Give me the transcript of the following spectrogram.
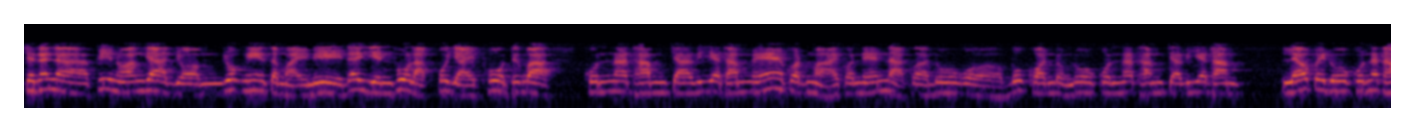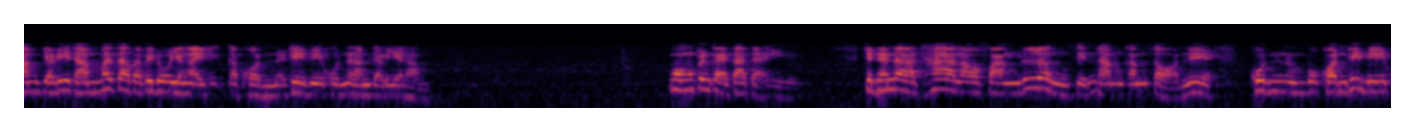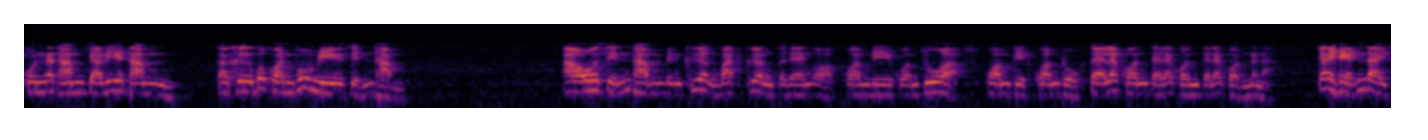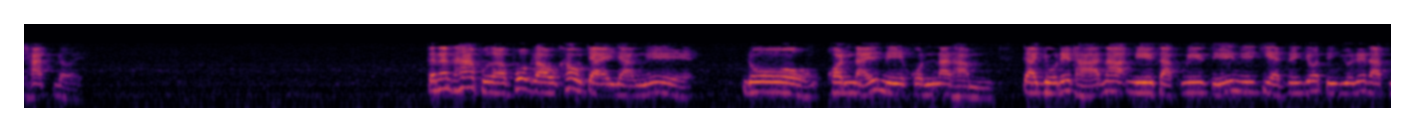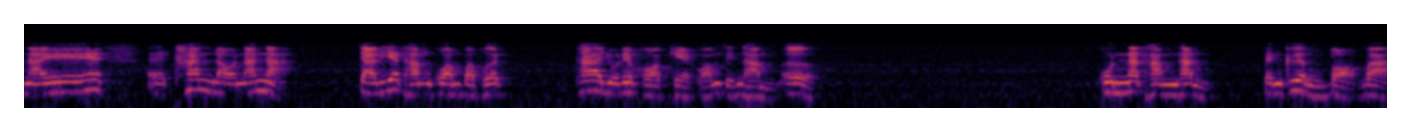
ฉะนั้นนะพี่น้องญาติยอมยุคนี้สมัยนี้ได้ยินผู้หลักผู้ใหญ่พูดถึงว่าคุณธรรมจริยธรรมแม้กฎหมายก็เน้นหนักว่าดูบุคคลต้องดูคุณธรรมจริยธรรม แล้วไปดูคุณธรรมจริยธรรมไม่ทราบไปไปดูยังไงกับคนที่มีคุณธรรมจริยธรรม งงเป็นไก่ตาแตกอีกฉะนั้นถ้าเราฟังเรื่องศีลธรรมคำสอนนี่ คุณบุคคลที่มีคุณธรรมจริยธรรม ก็คือบุคคลผู้มีศีลธรรม เอาศีลธรรมเป็นเครื่องวัดเครื่องแสดงออกความดีความชั่ว ความผิดความถูกแต่ละคนแต่ละคนแต่ละคนนั่นน่ะ จะเห็นได้ชัดเลยแต่นั้นถ้าเผื่อพวกเราเข้าใจอย่างนี้ ดูคนไหนมีคุณธรรม จะอยู่ในฐานะมีศักดิ์มีสีมีเกียรติมียศอยู่ระดับไหน ท่านเหล่านั้นน่ะจริยธรรมความประพฤติ ถ้าอยู่ในขอบเขตของศีลธรรม เออ คุณธรรมท่านเป็นเครื่องบอกว่า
